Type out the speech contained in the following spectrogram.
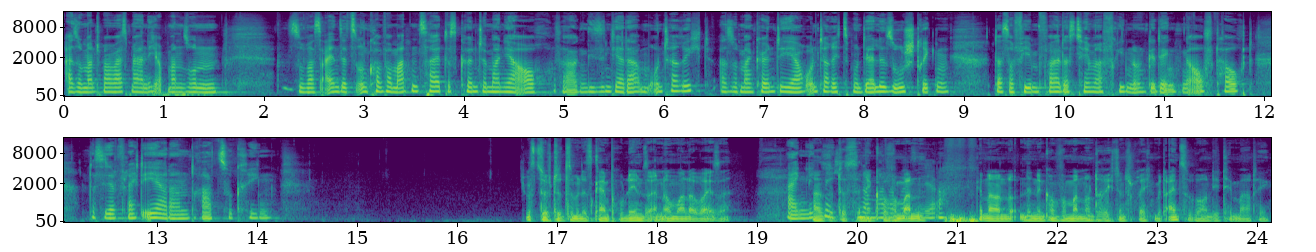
Also manchmal weiß man ja nicht, ob man so ein sowas einsetzt. Und Konformantenzeit, das könnte man ja auch sagen, die sind ja da im Unterricht. Also man könnte ja auch Unterrichtsmodelle so stricken, dass auf jeden Fall das Thema Frieden und Gedenken auftaucht und dass sie dann vielleicht eher dann Draht zu kriegen. Das dürfte zumindest kein Problem sein, normalerweise. Eigentlich also nicht. das in den Konformanten, ja. genau, in den Konformantenunterricht entsprechend mit einzubauen, die Thematik.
